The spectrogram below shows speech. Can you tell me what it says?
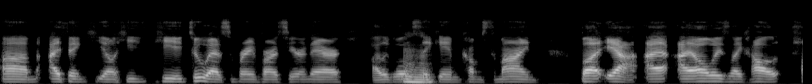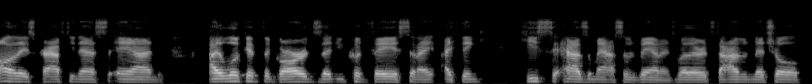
Um, I think you know he he too has some brain farts here and there. Uh, the Golden mm-hmm. State game comes to mind, but yeah, I I always like how Holiday's craftiness, and I look at the guards that you could face, and I I think he has a massive advantage, whether it's Donovan Mitchell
